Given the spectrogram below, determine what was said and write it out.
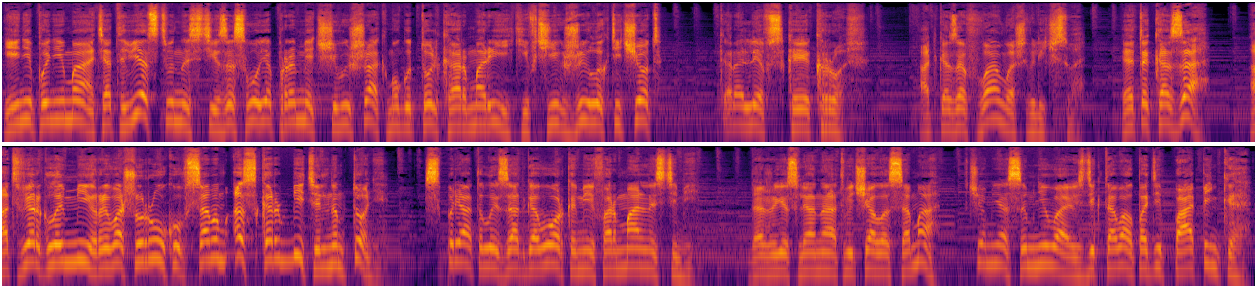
и не понимать ответственности за свой опрометчивый шаг могут только армарийки, в чьих жилах течет королевская кровь. Отказав вам, Ваше Величество, эта коза отвергла мир и вашу руку в самом оскорбительном тоне, спряталась за отговорками и формальностями. Даже если она отвечала сама, в чем я сомневаюсь, диктовал поди папенька –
